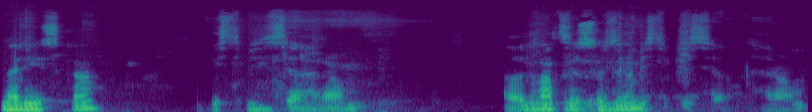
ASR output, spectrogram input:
нарізка. 250 грам. Але Два дивіться, плюс друзі, один. 250 грам.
